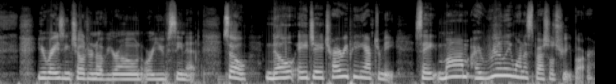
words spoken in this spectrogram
You're raising children of your own, or you've seen it. So, no, AJ, try repeating after me. Say, Mom, I really want a special treat bar.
